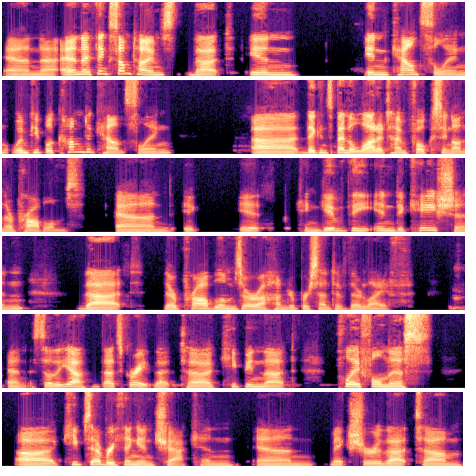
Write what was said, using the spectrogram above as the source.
and uh, and I think sometimes that in in counseling when people come to counseling uh, they can spend a lot of time focusing on their problems. And it it can give the indication that their problems are a 100% of their life. And so that yeah that's great that uh, keeping that playfulness uh, keeps everything in check and and make sure that um,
